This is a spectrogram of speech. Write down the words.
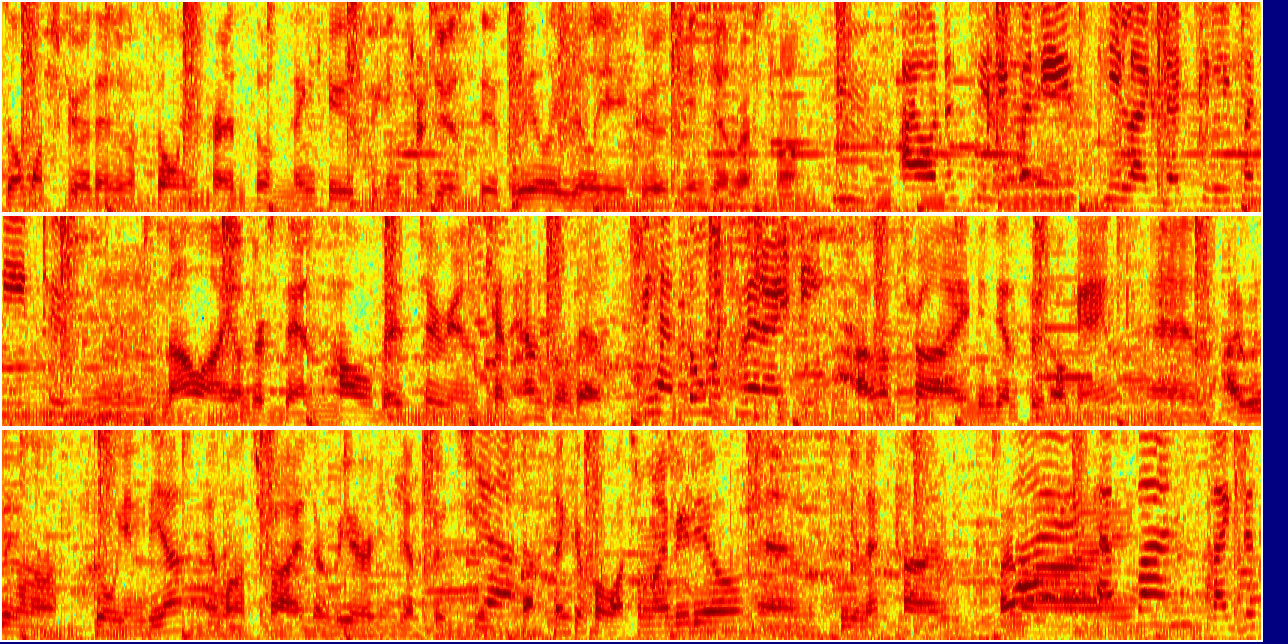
so much good and it was so impressed. So thank you to introduce this really really good Indian restaurant. Hmm. I ordered chili paneer. He liked that chili paneer too. Hmm. Now I understand how vegetarians can handle that. We have so much variety. I want to try Indian food again and I really want to go India and want to try the real Indian food too. Yeah. Thank you for watching my video and see you next time. Bye bye. Have fun. Like this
